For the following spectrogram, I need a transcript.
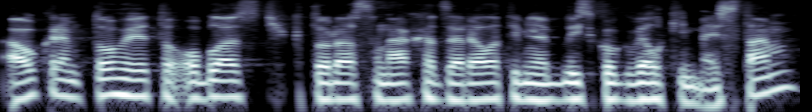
A okrem toho je to oblasť, ktorá sa nachádza relatívne blízko k veľkým mestám,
